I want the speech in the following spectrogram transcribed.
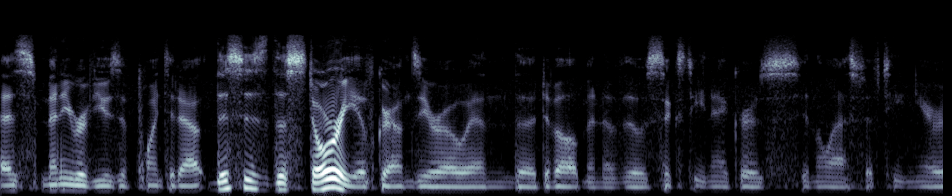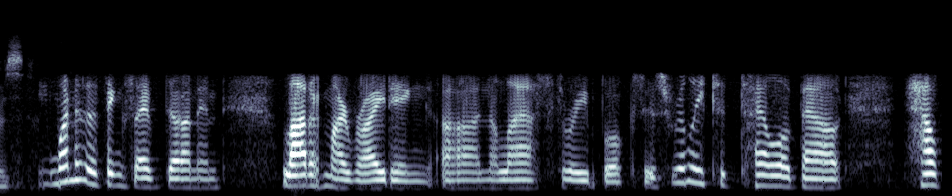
as many reviews have pointed out, this is the story of ground zero and the development of those 16 acres in the last 15 years. One of the things I've done in a lot of my writing uh, in the last three books is really to tell about how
